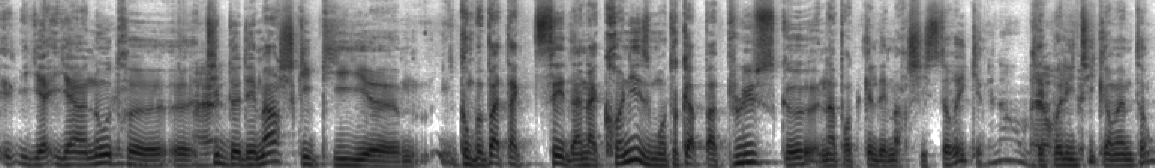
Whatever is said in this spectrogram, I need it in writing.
il y, a un autre type de démarche qui, qui qu'on ne peut pas taxer d'anachronisme, en tout cas pas plus que n'importe quelle démarche historique, qui est politique en même temps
